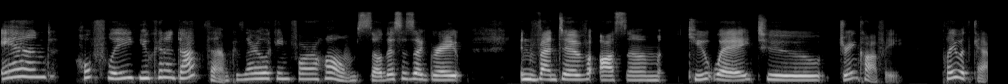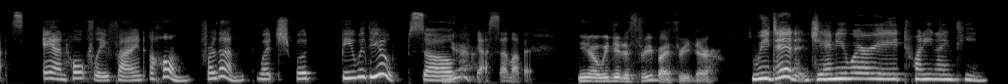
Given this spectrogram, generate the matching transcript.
and hopefully you can adopt them because they're looking for a home. So this is a great, inventive, awesome, cute way to drink coffee, play with cats, and hopefully find a home for them, which would be with you. So yeah. yes, I love it. You know, we did a three by three there. We did January 2019.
